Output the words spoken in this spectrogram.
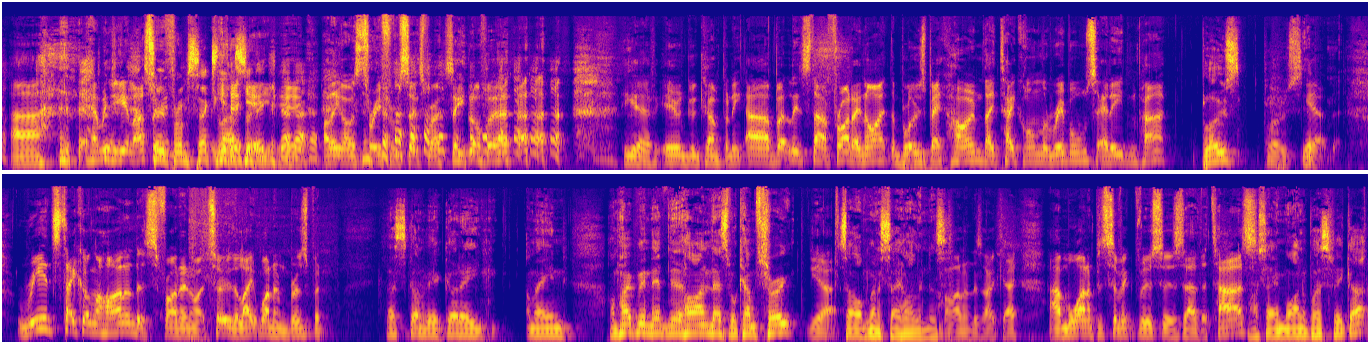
Uh, how many did you get last Two week? from six yeah, last yeah, week. Yeah, yeah. I think I was three from six, bro. So, yeah, you're in good company. Uh, but let's start Friday night. The Blues back home. They take on the Rebels at Eden Park. Blues. Blues, Yep. yeah. Reds take on the Highlanders Friday night too. The late one in Brisbane. That's going to be a goodie. I mean, I'm hoping that the Highlanders will come through. Yeah. So I'm going to say Highlanders. Highlanders, okay. Uh, Moana Pacific versus uh, the Tahs. I'll say Moana Pasifika.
